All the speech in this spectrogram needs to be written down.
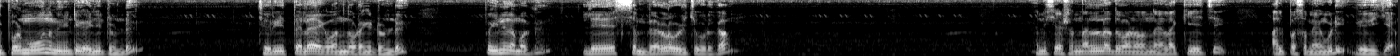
ഇപ്പോൾ മൂന്ന് മിനിറ്റ് കഴിഞ്ഞിട്ടുണ്ട്. ചെറിയ തലയൊക്കെ വന്ന് തുടങ്ങിയിട്ടുണ്ട്. അപ്പോൾ ഇനി നമുക്ക് ലേശം വെള്ളം ഒഴിച്ചു കൊടുക്കാം. അതിനുശേഷം നല്ലതുവണ്ണം ഒന്ന് ഇളക്കി വെച്ച് അല്പസമയം കൂടി വേവിക്കാം.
